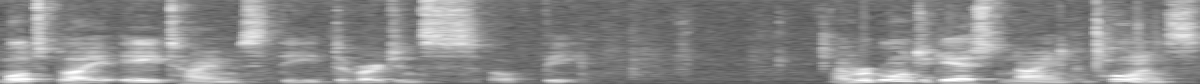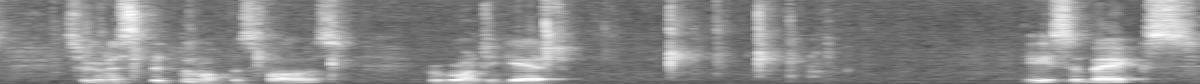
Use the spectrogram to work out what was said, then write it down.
multiply a times the divergence of b. And we're going to get nine components. So we're going to split them up as follows. We're going to get a sub x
